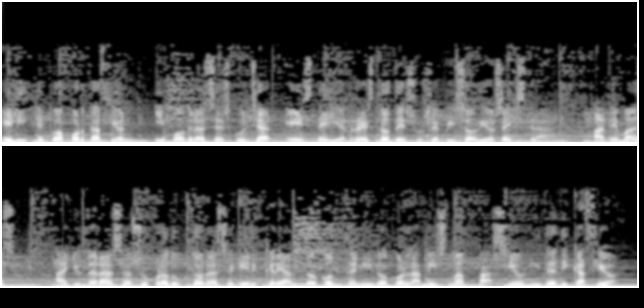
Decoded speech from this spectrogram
Elige tu aportación y podrás escuchar este y el resto de sus episodios extra. Además, ayudarás a su productor a seguir creando contenido con la misma pasión y dedicación.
